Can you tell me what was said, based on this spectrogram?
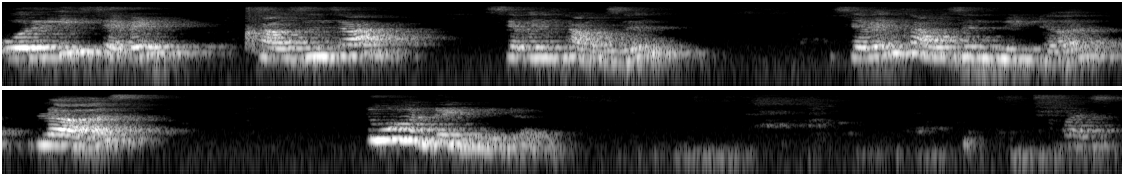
only seven thousand are seven thousand seven thousand meter plus two hundred meter बस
